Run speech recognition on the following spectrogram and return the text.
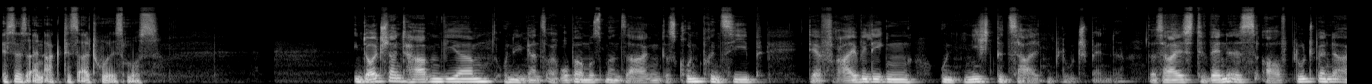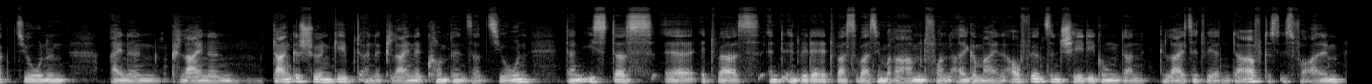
ist es ein Akt des Altruismus? In Deutschland haben wir und in ganz Europa muss man sagen, das Grundprinzip der freiwilligen und nicht bezahlten Blutspende. Das heißt, wenn es auf Blutspendeaktionen einen kleinen Dankeschön gibt, eine kleine Kompensation, dann ist das äh, etwas, ent, entweder etwas, was im Rahmen von allgemeinen Aufwärtsentschädigungen dann geleistet werden darf. Das ist vor allem,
